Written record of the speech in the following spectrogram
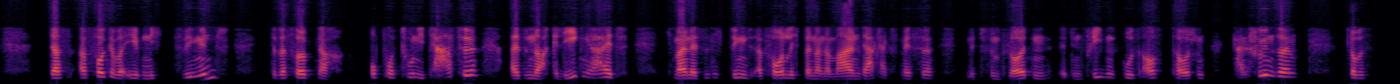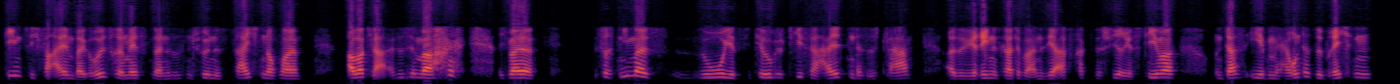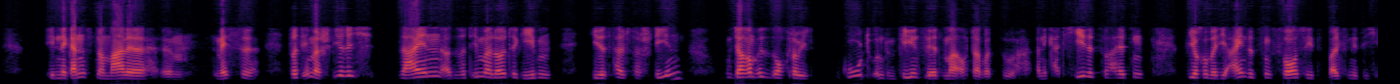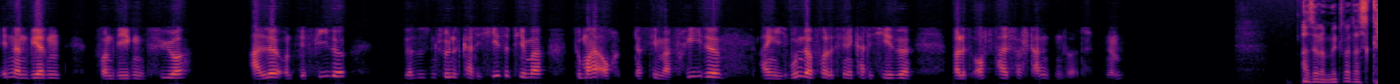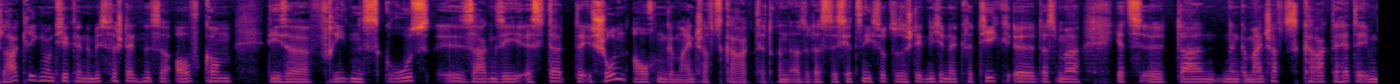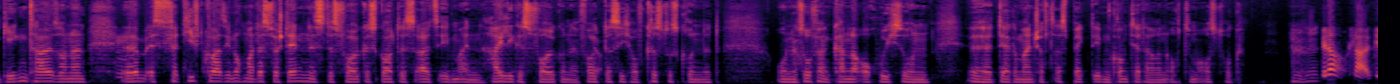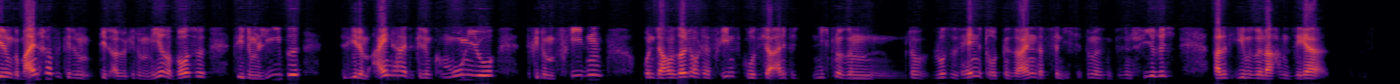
Das erfolgt aber eben nicht zwingend. Das erfolgt nach Opportunitate, also nach Gelegenheit. Ich meine, es ist nicht zwingend erforderlich, bei einer normalen Werktagsmesse mit fünf Leuten äh, den Friedensgruß auszutauschen. Kann schön sein. Ich glaube, es ziemt sich vor allem bei größeren Messen, dann ist es ein schönes Zeichen nochmal. Aber klar, es ist immer, ich meine, es wird niemals so jetzt die theologische Tiefe erhalten, das ist klar. Also wir reden jetzt gerade über ein sehr abstraktes, schwieriges Thema und das eben herunterzubrechen in eine ganz normale ähm, Messe wird immer schwierig sein, also wird immer Leute geben, die das falsch verstehen. Und darum ist es auch, glaube ich, gut und empfehlenswert, mal auch dabei zu, eine Katechese zu halten, wie auch über die Einsetzungsworte, jetzt bald, wenn die sich ändern werden, von wegen für alle und für viele. Das ist ein schönes Katechese-Thema, zumal auch das Thema Friede eigentlich wundervoll ist für eine Katechese, weil es oft falsch verstanden wird. Ne? Also damit wir das klarkriegen und hier keine Missverständnisse aufkommen, dieser Friedensgruß, äh, sagen Sie, ist da, da ist schon auch ein Gemeinschaftscharakter drin. Also das ist jetzt nicht sozusagen, steht nicht in der Kritik, äh, dass man jetzt äh, da einen Gemeinschaftscharakter hätte, im Gegenteil, sondern mhm. ähm, es vertieft quasi nochmal das Verständnis des Volkes Gottes als eben ein heiliges Volk und ein Volk, ja. das sich auf Christus gründet. Und insofern kann da auch ruhig so ein, äh, der Gemeinschaftsaspekt eben kommt ja darin auch zum Ausdruck. Mhm. Genau, klar, es geht um Gemeinschaft, es geht um, geht, also geht um mehrere Worte, es geht um Liebe, es geht um Einheit, es geht um Communio, es geht um Frieden und darum sollte auch der Friedensgruß ja eigentlich nicht nur so ein bloßes Händedrücken sein, das finde ich jetzt immer ein bisschen schwierig, weil es eben so nach einem sehr,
